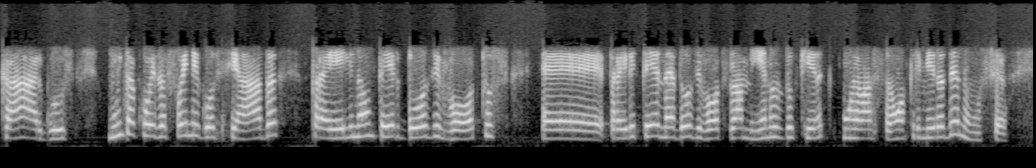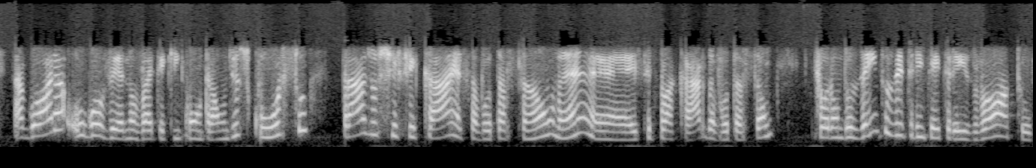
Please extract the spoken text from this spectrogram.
cargos, muita coisa foi negociada para ele não ter 12 votos é, para ele ter né, 12 votos a menos do que com relação à primeira denúncia. Agora, o governo vai ter que encontrar um discurso para justificar essa votação, né, é, esse placar da votação. Foram 233 votos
